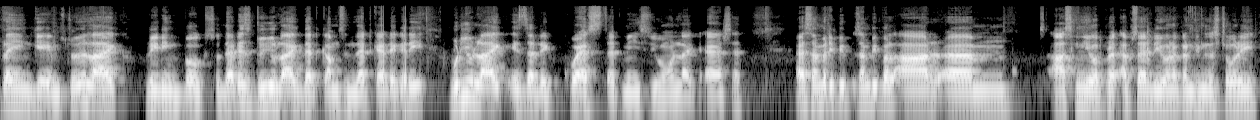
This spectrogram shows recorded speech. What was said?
playing games? Do you like reading books? So that is do you like that comes in that category. Would you like is a request that means you want like said. As somebody some people are um, asking you upset. Do you want to continue the story?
